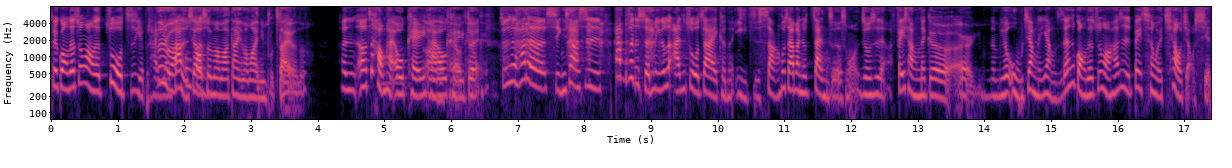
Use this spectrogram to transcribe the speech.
对广泽尊王的坐姿也不太一样。如果他很孝顺妈妈，但你妈妈已经不在了呢？很呃，这好像还 OK，还 OK，对，就是他的形象是大部分的神明都是安坐在可能椅子上，或者要不然就站着，什么就是非常那个呃，有武将的样子。但是广泽尊王他是被称为翘脚仙。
